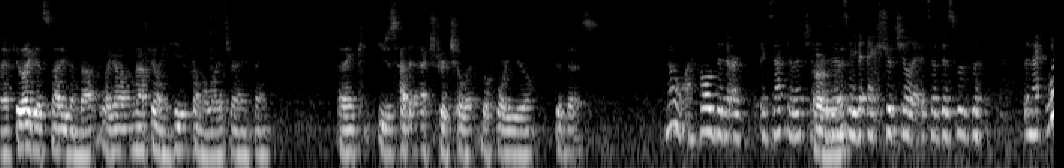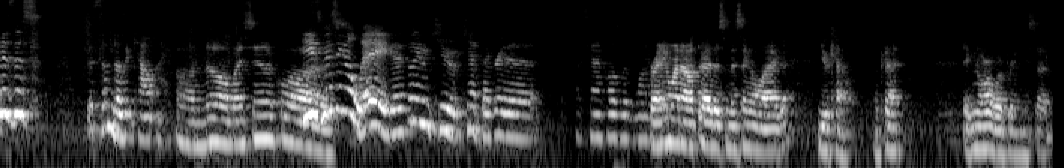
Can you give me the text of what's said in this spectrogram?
I feel like it's not even that, like I'm not feeling heat from the lights or anything. I think you just had to extra chill it before you did this. No, I followed the di- exact directions. Oh, it didn't really? say to extra chill it. It said this was the the next. What is this? This one doesn't count. Oh no, my Santa Claus. He's missing a leg. It's not even cute. You can't decorate a, a Santa Claus with one. For leg. anyone out there that's missing a leg, you count, okay? Ignore what Brittany said.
